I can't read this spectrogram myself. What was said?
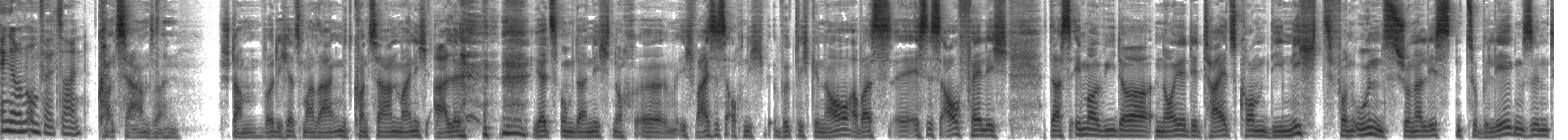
engeren Umfeld sein. Konzern sein. Stamm, würde ich jetzt mal sagen. Mit Konzern meine ich alle. jetzt, um da nicht noch, äh, ich weiß es auch nicht wirklich genau, aber es, äh, es ist auffällig, dass immer wieder neue Details kommen, die nicht von uns Journalisten zu belegen sind.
